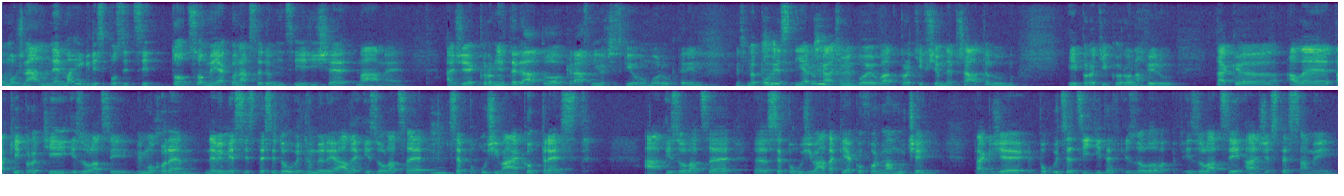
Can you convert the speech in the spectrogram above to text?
možná nemají k dispozici to, co my jako následovníci Ježíše máme. A že kromě teda toho krásného českého humoru, kterým my jsme pověstní a dokážeme bojovat proti všem nepřátelům, i proti koronaviru, tak e, ale taky proti izolaci. Mimochodem, nevím, jestli jste si to uvědomili, ale izolace se používá jako trest a izolace e, se používá taky jako forma mučení. Takže pokud se cítíte v, izolo, v izolaci a že jste sami,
